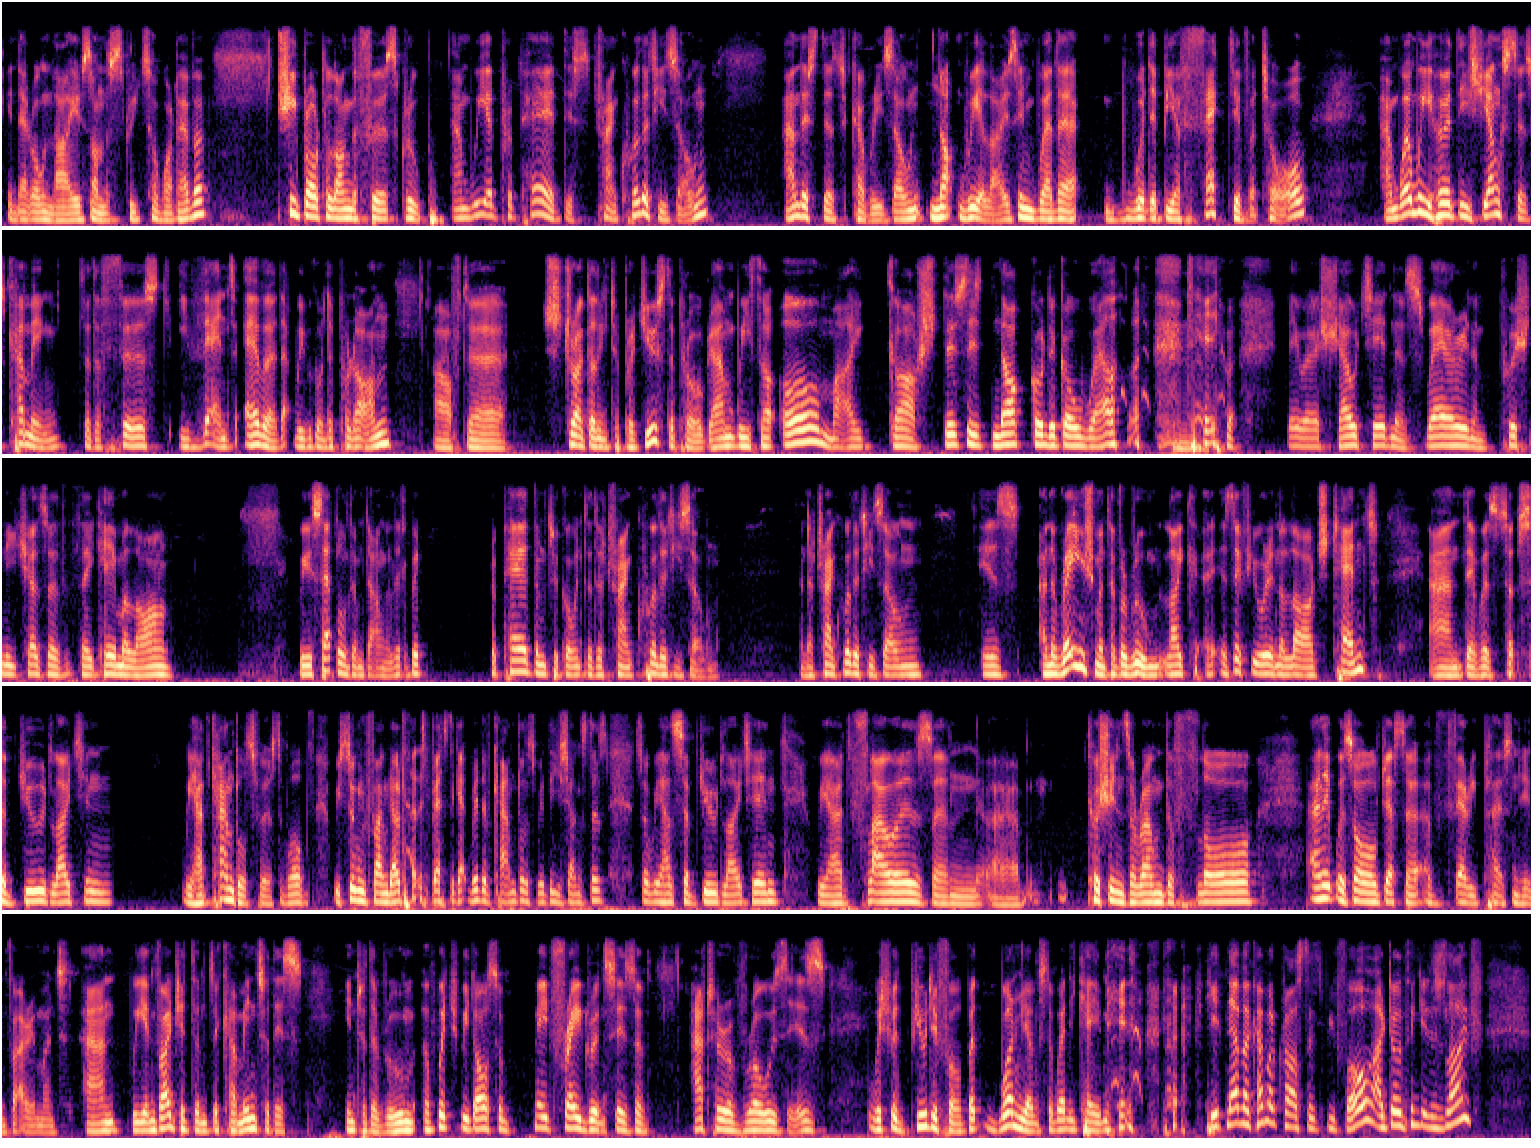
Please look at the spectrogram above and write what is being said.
in their own lives on the streets or whatever. She brought along the first group, and we had prepared this tranquility zone and this discovery zone, not realizing whether would it be effective at all. And when we heard these youngsters coming to the first event ever that we were going to put on after struggling to produce the program, we thought, oh my gosh, this is not going to go well. Mm. They, were, shouting and swearing and pushing each other as they came along. We settled them down a little bit, prepared them to go into the tranquility zone. And the tranquility zone is an arrangement of a room like uh, as if you were in a large tent and there was subdued lighting we had candles first of all. We soon found out that it's best to get rid of candles with these youngsters, so we had subdued lighting. We had flowers and uh, cushions around the floor, and it was all just a, a very pleasant environment. And we invited them to come into this into the room, of which we'd also made fragrances of attar of roses which was beautiful. But one youngster, when he came in, he'd never come across this before, I don't think in his life.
